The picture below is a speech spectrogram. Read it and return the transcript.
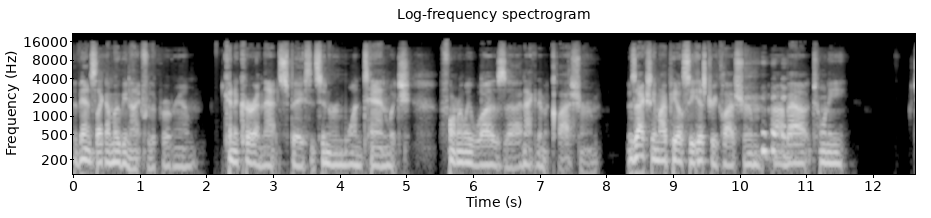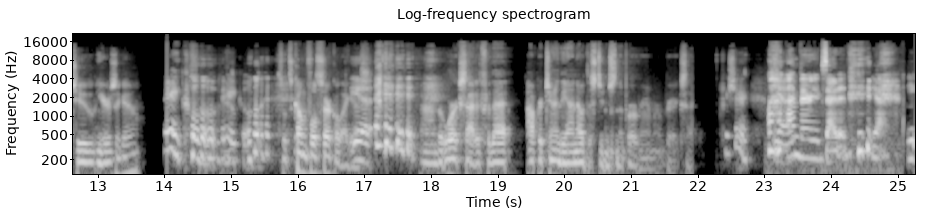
events like a movie night for the program can occur in that space. It's in room 110, which formerly was uh, an academic classroom. It was actually my PLC history classroom about 22 years ago. Very cool. So, very yeah. cool. So it's come full circle, I guess. Yeah. um, but we're excited for that opportunity. I know the students in the program are very excited. For sure. Yeah. I'm very excited. yeah. You,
